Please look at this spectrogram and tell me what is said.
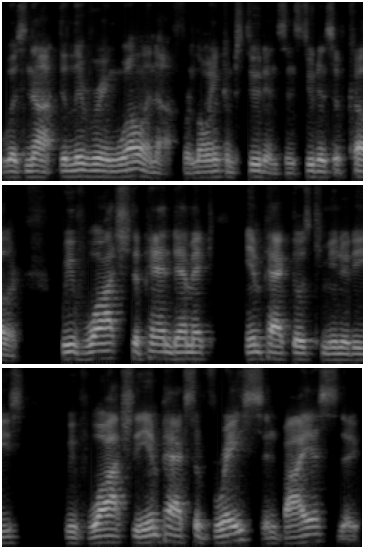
was not delivering well enough for low income students and students of color. We've watched the pandemic impact those communities. We've watched the impacts of race and bias, the,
